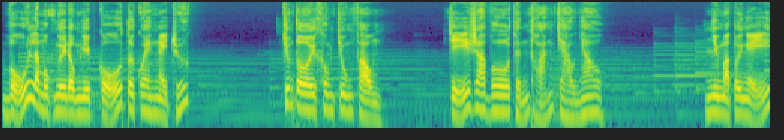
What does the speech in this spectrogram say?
Vũ là một người đồng nghiệp cũ tôi quen ngày trước. Chúng tôi không chung phòng, chỉ ra vô thỉnh thoảng chào nhau. Nhưng mà tôi nghĩ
